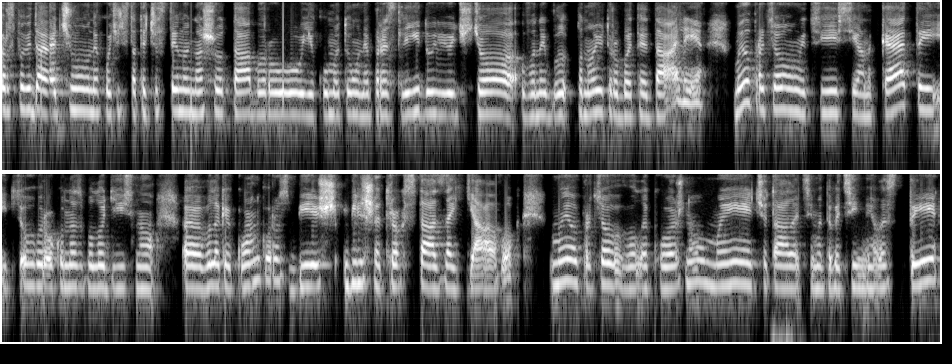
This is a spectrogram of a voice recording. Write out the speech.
розповідають, чому вони хочуть стати частиною нашого табору, яку мету вони переслідують, що вони планують робити далі. Ми опрацьовуємо ці всі анкети, і цього року у нас було дійсно е, великий конкурс, більш більше 300 заявок. Ми опрацьовували кожну. Ми читали ці мотиваційні листи.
